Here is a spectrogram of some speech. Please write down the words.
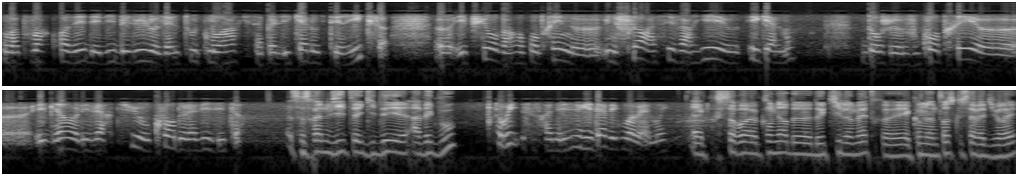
on va pouvoir croiser des libellules aux ailes toutes noires qui s'appellent les caloptérix, et puis on va rencontrer une, une flore assez variée également, dont je vous conterai eh bien les vertus au cours de la visite. Ce sera une visite guidée avec vous? Oui, ce sera une visite guidée avec moi-même, oui. Sur combien de, de kilomètres et combien de temps est-ce que ça va durer?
